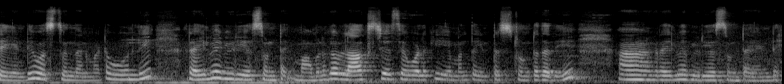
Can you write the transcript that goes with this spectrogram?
చేయండి వస్తుందన్నమాట. ఓన్లీ రైల్వే వీడియోస్ ఉంటాయి. మామూలుగా వ్లాగ్స్ చేసే వాళ్ళకి ఏమంత ఇంట్రెస్ట్ ఉంటుంది అది రైల్వే వీడియోస్ ఉంటాయండి.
